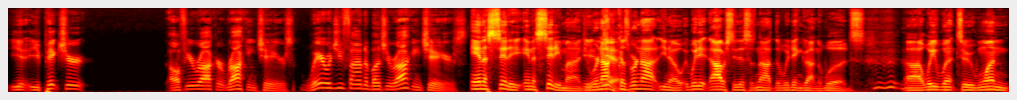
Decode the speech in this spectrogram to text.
you you picture off your rocker rocking chairs. Where would you find a bunch of rocking chairs? in a city in a city mind you we're not yeah. because we're not you know we didn't obviously this is not that we didn't go out in the woods uh, we went to one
